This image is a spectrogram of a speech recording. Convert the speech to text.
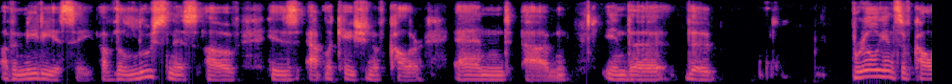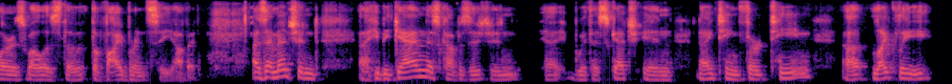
of immediacy, of the looseness of his application of color, and um, in the the brilliance of color as well as the, the vibrancy of it. As I mentioned, uh, he began this composition uh, with a sketch in 1913, uh, likely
